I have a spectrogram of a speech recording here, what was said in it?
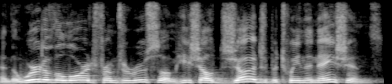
And the word of the Lord from Jerusalem, he shall judge between the nations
